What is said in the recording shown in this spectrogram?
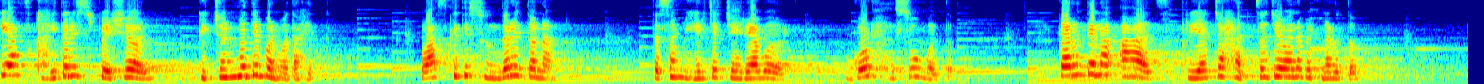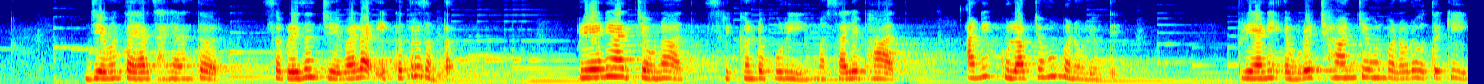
की आज काहीतरी स्पेशल किचनमध्ये बनवत आहेत. वास किती सुंदर येतो ना. तसं मिहीरच्या चेहऱ्यावर गोड हसू उमलतं. कारण त्याला आज प्रियाच्या हातचं जेवायला भेटणार होतं. जेवण तयार झाल्यानंतर सगळेजण जेवायला एकत्र जमतात. प्रियाने आज जेवणात श्रीखंडपुरी मसाले भात आणि गुलाबजामुन बनवले होते. प्रियाने एवढं छान जेवण बनवलं होतं की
